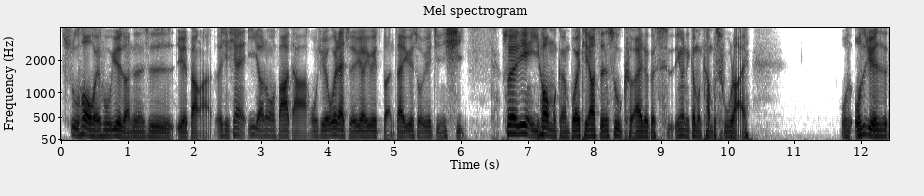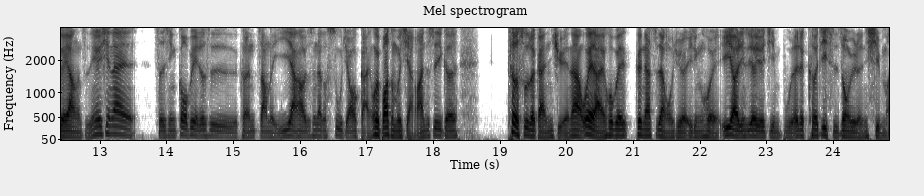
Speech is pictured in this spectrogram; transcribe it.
术后恢复越短真的是越棒啊，而且现在医疗那么发达，我觉得未来只会越来越短，再越做越精细，所以以后我们可能不会听到“整数可爱”这个词，因为你根本看不出来。我我是觉得是这个样子，因为现在整形诟病就是可能长得一样，还有就是那个塑胶感，我也不知道怎么讲啊，就是一个特殊的感觉。那未来会不会更加自然？我觉得一定会，医疗已经是越来越进步，而且科技始终于人性嘛，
